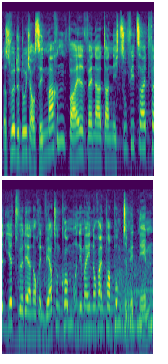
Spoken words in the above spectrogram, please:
Das würde durchaus Sinn machen, weil wenn er dann nicht zu viel Zeit verliert, würde er noch in Wertung kommen und immerhin noch ein paar Punkte mitnehmen.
